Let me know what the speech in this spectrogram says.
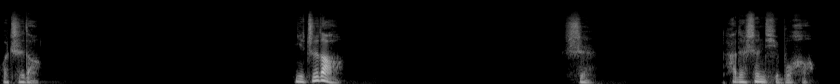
我知道，你知道，是他的身体不好。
